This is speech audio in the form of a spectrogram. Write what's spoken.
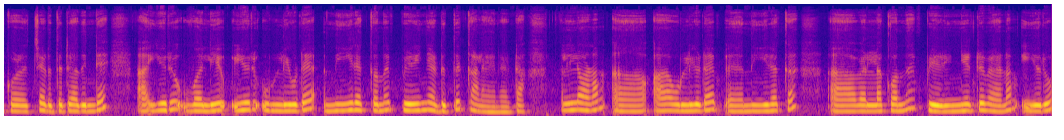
കുഴച്ചെടുത്തിട്ട് അതിന്റെ ഈ ഒരു വലിയ ഈ ഒരു ഉള്ളിയുടെ നീരൊക്കെ ഒന്ന് പിഴിഞ്ഞെടുത്ത് കളയണം കേട്ടോ നല്ലോണം ആ ഉള്ളിയുടെ നീരൊക്കെ വെള്ളമൊക്കെ ഒന്ന് പിഴിഞ്ഞിട്ട് വേണം ഈ ഒരു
